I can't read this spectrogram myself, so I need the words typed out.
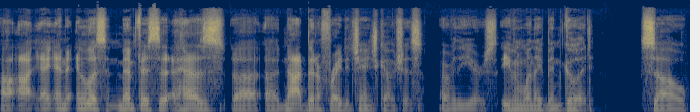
Uh, I, and and listen, Memphis has uh, uh, not been afraid to change coaches over the years, even when they've been good. So.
